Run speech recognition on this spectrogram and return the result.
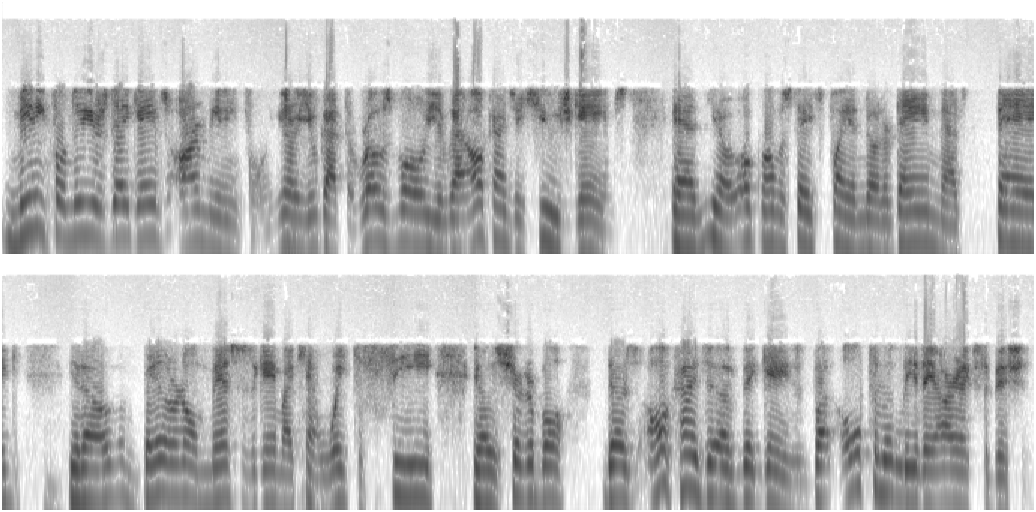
meaningful New Year's Day games are meaningful. You know, you've got the Rose Bowl, you've got all kinds of huge games. And, you know, Oklahoma State's playing Notre Dame, that's big. You know, Baylor and Ole Miss is a game I can't wait to see. You know, the Sugar Bowl. There's all kinds of big games, but ultimately they are exhibitions.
